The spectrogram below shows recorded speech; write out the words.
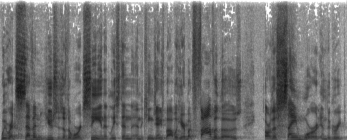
we read seven uses of the word seen, at least in, in the King James Bible here, but five of those are the same word in the Greek.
